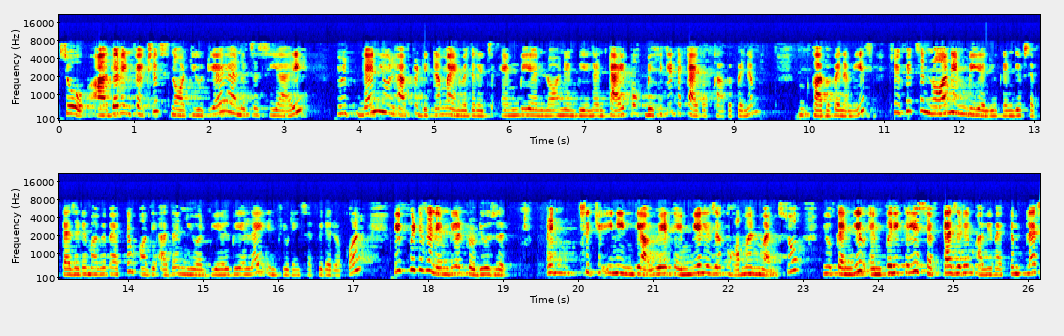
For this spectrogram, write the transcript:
So other infections not UTI and it's a CRE. You, then you will have to determine whether it's MBL, non-MBL and type of basically the type of carbapenem carbapenem is. So if it's a non-MBL, you can give ceftazidime avibactam or the other newer BLBLI including cefiderocol. If it is an MBL producer, in, in India where MBL is a common one. So you can give empirically ceftazidime avibactam plus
